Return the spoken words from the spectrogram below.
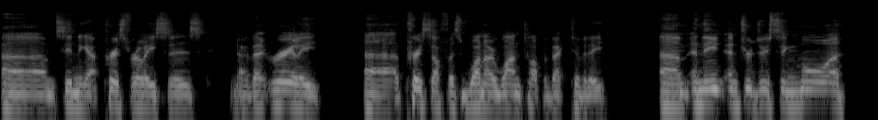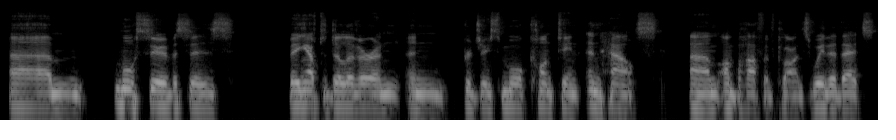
um, sending out press releases. You know that really uh, press office 101 type of activity, um, and then introducing more um, more services, being able to deliver and, and produce more content in house um, on behalf of clients, whether that's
